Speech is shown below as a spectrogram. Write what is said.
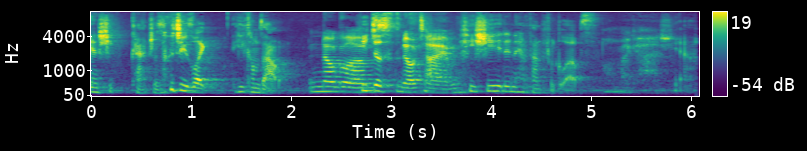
And she catches She's like, he comes out. No gloves. He just no time. He she didn't have time for gloves. Oh my gosh. Yeah.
